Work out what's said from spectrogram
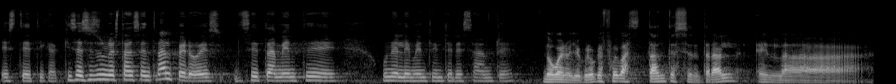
estética. Quizás eso no es tan central, pero es ciertamente un elemento interesante. No, bueno, yo creo que fue bastante central en la,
